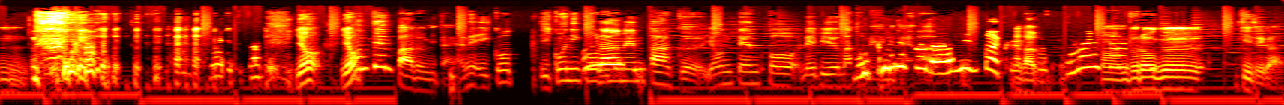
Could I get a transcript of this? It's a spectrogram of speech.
うん。前に出せよ4店舗あるみたいやね。イコ、イコニコラーメンパーク4店舗レビューまとめみたいそうラーメンパーク？なんかもうん、ブログ記事が。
